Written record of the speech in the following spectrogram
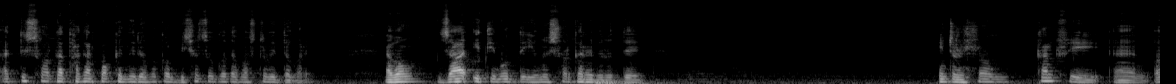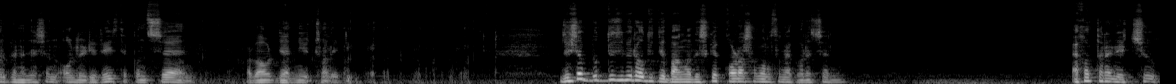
একটি সরকার থাকার পক্ষে নিরপেক্ষ বিশ্বাসযোগ্যতা প্রশ্নবিদ্ধ করে এবং যা ইতিমধ্যে ইউনিট সরকারের বিরুদ্ধে international country and organization already raised a concern about their neutrality. যেসব বুদ্ধিজীবীরা অতীতে বাংলাদেশকে কড়া সমালোচনা করেছেন এখন তারা নিচ্ছুক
